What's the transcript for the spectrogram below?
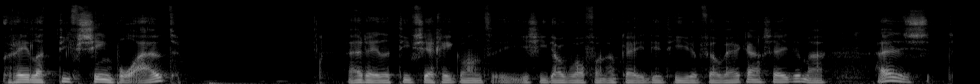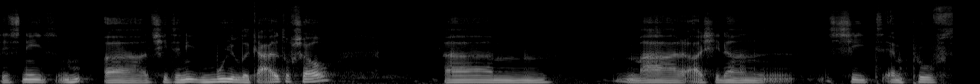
relatief simpel uit. Hè, relatief zeg ik, want je ziet ook wel van, oké, dit hier heb veel werk aan gezeten. Maar hè, het, is, het, is niet, het ziet er niet moeilijk uit of zo. Um, maar als je dan ziet en proeft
